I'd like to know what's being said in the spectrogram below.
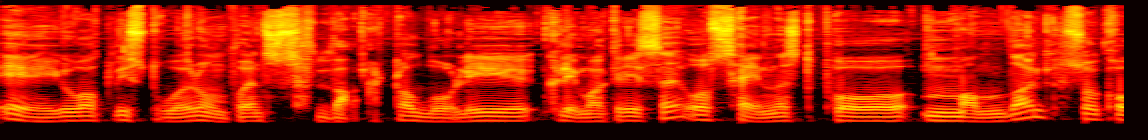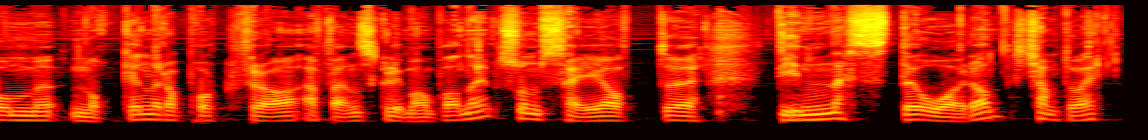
er jo at vi står overfor en svært alvorlig klimakrise. Og senest på mandag så kom nok en rapport fra FNs klimapanel som sier at eh, de neste årene kommer til å være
